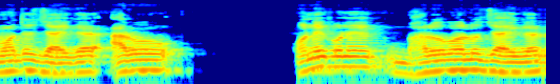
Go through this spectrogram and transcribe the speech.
আমাদের জায়গার আরও অনেক অনেক ভালো ভালো জায়গার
